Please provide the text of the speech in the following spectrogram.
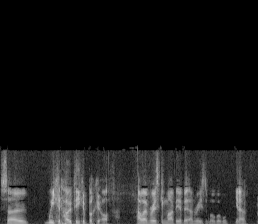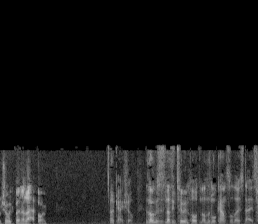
so we could hope he could book it off. However, his king might be a bit unreasonable, but we'll, you know, I'm sure we could put in a letter for him. Okay, sure. As long as there's nothing too important on the small council those days.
